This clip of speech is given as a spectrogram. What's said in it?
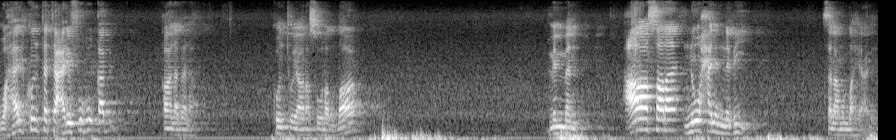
وهل كنت تعرفه قبل؟ قال بلى. كنت يا رسول الله. ممن عاصر نوحا النبي سلام الله عليه.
